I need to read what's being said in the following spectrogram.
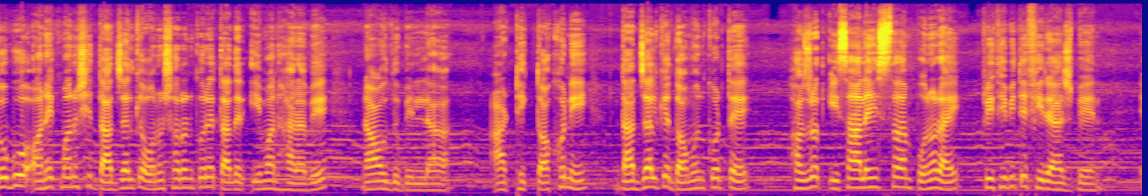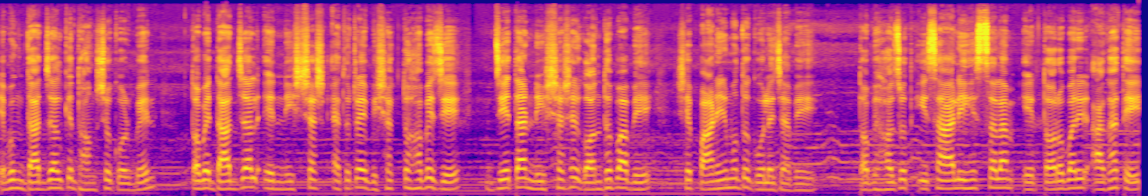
তবুও অনেক মানুষই দাজ্জালকে অনুসরণ করে তাদের ইমান হারাবে নাউদুবিল্লা আর ঠিক তখনই দাজ্জালকে দমন করতে হজরত ঈসা আলহিসাল্লাম পুনরায় পৃথিবীতে ফিরে আসবেন এবং দাজ্জালকে ধ্বংস করবেন। তবে দাজ্জাল এর নিঃশ্বাস এতটাই বিষাক্ত হবে যে যে তার নিঃশ্বাসের গন্ধ পাবে, সে পানির মতো গলে যাবে। তবে হজরত ঈসা আলী ইসাল্লাম এর তরবারির আঘাতেই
